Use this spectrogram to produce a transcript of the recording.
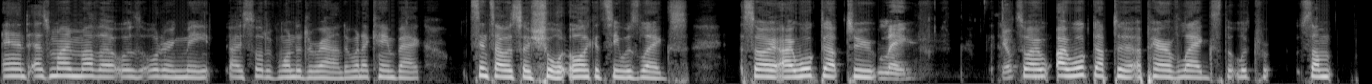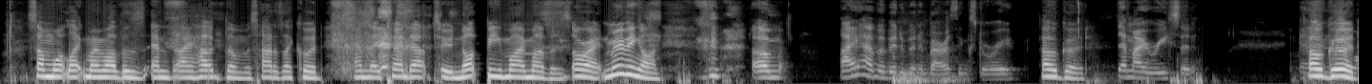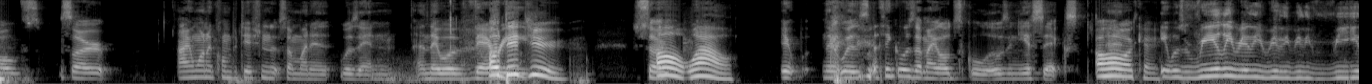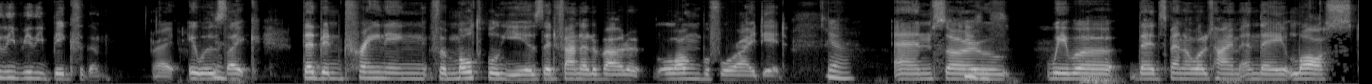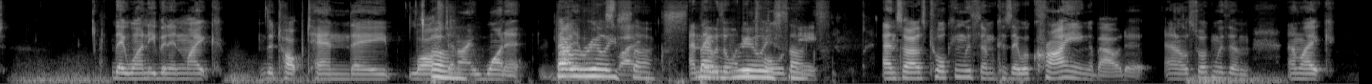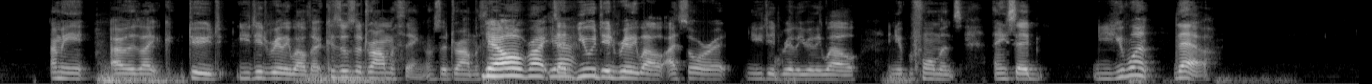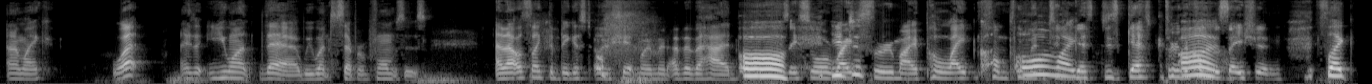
And as my mother was ordering meat, I sort of wandered around. And when I came back, since I was so short, all I could see was legs. So I walked up to Leg. Yep. so I, I walked up to a pair of legs that looked some somewhat like my mother's, and I hugged them as hard as I could. And they turned out to not be my mother's. All right, moving on. um, I have a bit of an embarrassing story. Oh, good. Semi recent. Oh, good. So, I won a competition that someone was in, and they were very. Oh, did you? So Oh, wow. It was I think it was at my old school. It was in year six. Oh, okay. It was really, really, really, really, really, really big for them. Right? It was like they'd been training for multiple years. They'd found out about it long before I did. Yeah. And so Jesus. we were they'd spent a lot of time and they lost. They weren't even in like the top ten. They lost oh. and Oh. I won it. That really sucks. And that they were the one really who told sucks. me. And so I was talking with them because they were crying about it. And I was talking with them. And like, I mean, I was like, dude, you did really well though. Because it was a drama thing. It was a drama thing. Yeah, oh, right, He yeah. said, you did really well. I saw it. You did really, really well in your performance. And he said, you weren't there. And I'm like, what? And he's like, you weren't there. We went to separate performances. And that was like the biggest oh shit moment I've ever had. Oh, Because they saw right just- through my polite compliment Oh my- just, just get through the Oh. conversation. it's like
